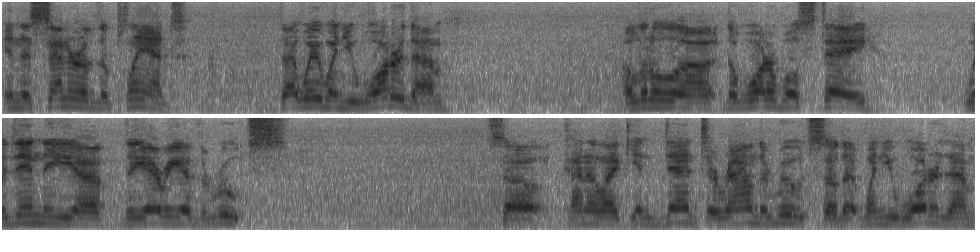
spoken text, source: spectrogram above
in the center of the plant. That way when you water them, a little, uh, the water will stay within the, uh, the area of the roots. So kind of like indent around the roots so that when you water them,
